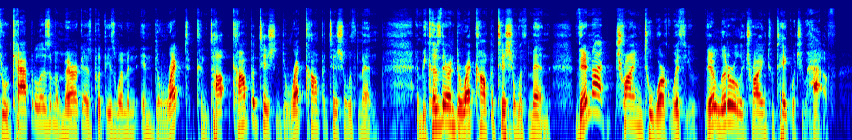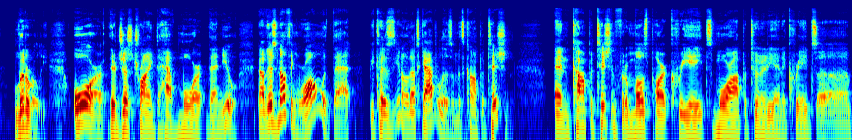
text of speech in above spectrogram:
through capitalism, America has put these women in direct competition, direct competition with men. And because they're in direct competition with men, they're not trying to work with you. They're literally trying to take what you have, literally. Or they're just trying to have more than you. Now, there's nothing wrong with that because, you know, that's capitalism, it's competition and competition for the most part creates more opportunity and it creates a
